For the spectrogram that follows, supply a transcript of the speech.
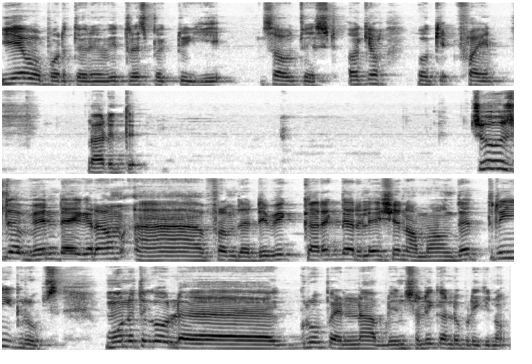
ஏவை பொறுத்தவரையும் with respect to A south west ஓகேவா ஓகே ஃபைன் அடுத்து. Choose the Venn diagram from the depict correct the relation relation the three groups மூணுத்துக்கு மூணுத்துக்கும் உள்ள uh, குரூப் என்ன அப்படின்னு சொல்லி கண்டுபிடிக்கணும்.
